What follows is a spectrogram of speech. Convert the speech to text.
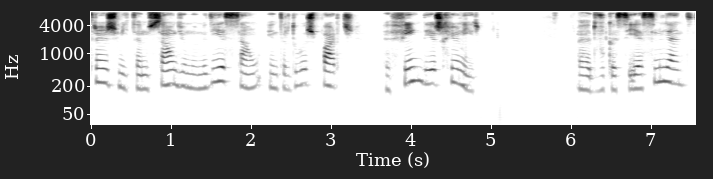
transmite a noção de uma mediação entre duas partes a fim de as reunir. A advocacia é semelhante,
